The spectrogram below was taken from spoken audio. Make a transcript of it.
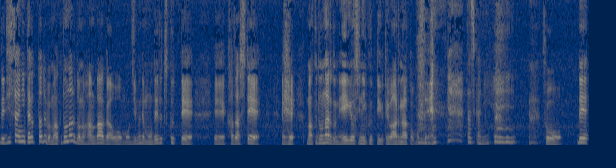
で実際にた例えばマクドナルドのハンバーガーをもう自分でモデル作って、えーかざして、え ーマクドナルドに営業しに行くっていう手はあるなと思って。確かに。そう。で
